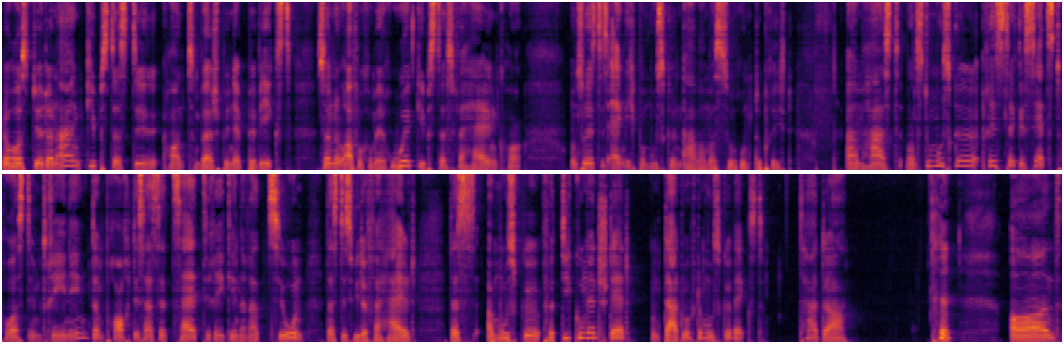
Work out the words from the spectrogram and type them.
Da hast du ja dann auch einen Gips, dass die Hand zum Beispiel nicht bewegst, sondern einfach einmal Ruhe gibst, dass verheilen kann. Und so ist es eigentlich bei Muskeln auch, wenn man es so runterbricht. Ähm, heißt, wenn du Muskelrisse gesetzt hast im Training, dann braucht es also Zeit, die Regeneration, dass das wieder verheilt, dass eine Muskelverdickung entsteht und dadurch der Muskel wächst. Tada! Und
